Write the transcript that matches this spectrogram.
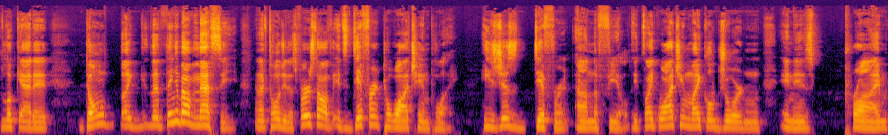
look at it. Don't like the thing about Messi, and I've told you this. First off, it's different to watch him play He's just different on the field. It's like watching Michael Jordan in his prime.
